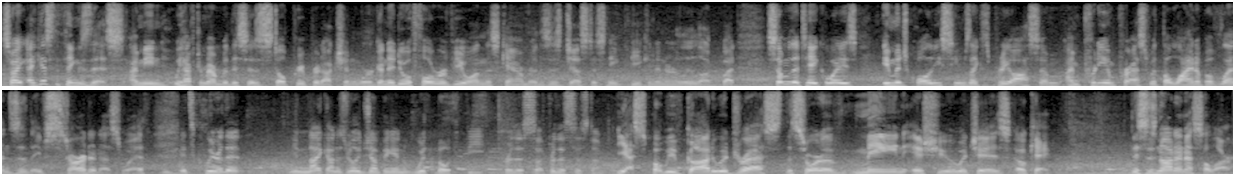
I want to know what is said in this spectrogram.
So I, I guess the thing is this. I mean, we have to remember this is still pre-production. We're going to do a full review on this camera. This is just a sneak peek and an early look. But some of the takeaways, image quality seems like it's pretty awesome. I'm pretty impressed with the lineup of lenses they've started us with. It's clear that you know, Nikon is really jumping in with both feet for this uh, for this system. Yes, but we've got to address the sort of main issue, which is okay, this is not an SLR.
